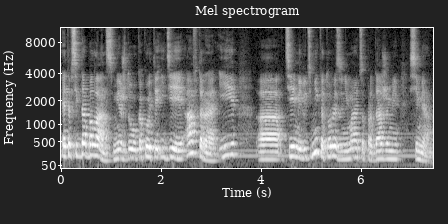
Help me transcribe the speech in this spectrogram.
это всегда баланс между какой-то идеей автора и а, теми людьми, которые занимаются продажами семян.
